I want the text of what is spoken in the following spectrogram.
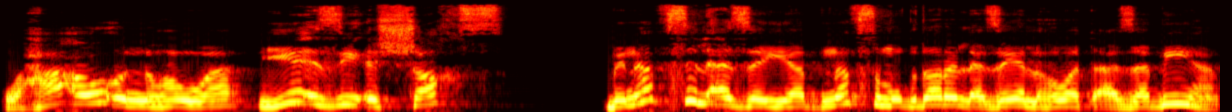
وحقه إن هو يأذي الشخص بنفس الأذية بنفس مقدار الأذية اللي هو اتأذى بيها.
